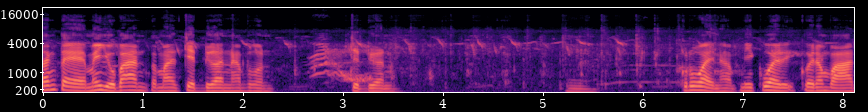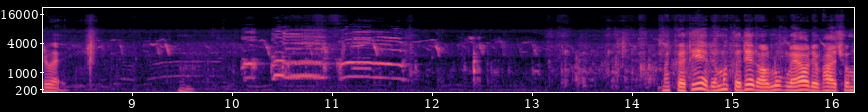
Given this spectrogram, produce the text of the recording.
ตั้งแต่ไม่อยู่บ้านประมาณเจ็ดเดือนนะครับทุกคนเจ็ดเดือนอืมกล้วยนะครับ มีกล้วยกล้วยน้ำว้าด้วยอืมมะเขือเทศเดี๋ยวมะเขือเทศออกลูกแล้วเดี๋ยวพาชม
